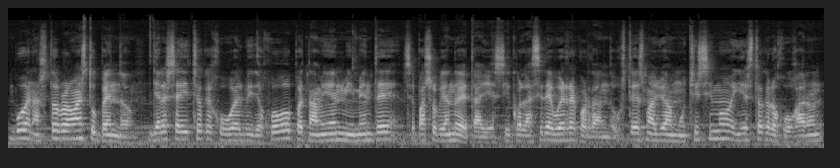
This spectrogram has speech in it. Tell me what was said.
Buenas, otro programa estupendo. Ya les he dicho que jugué el videojuego, pero también mi mente se pasa olvidando detalles. Y con la serie voy recordando. Ustedes me ayudan muchísimo y esto que lo jugaron,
